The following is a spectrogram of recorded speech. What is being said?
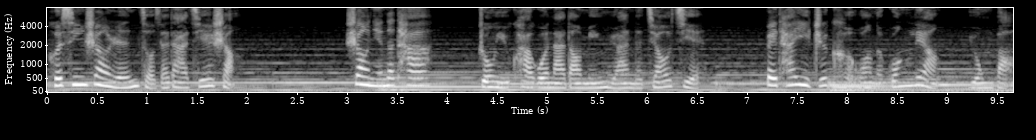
和心上人走在大街上。少年的他，终于跨过那道明与暗的交界。被他一直渴望的光亮拥抱。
